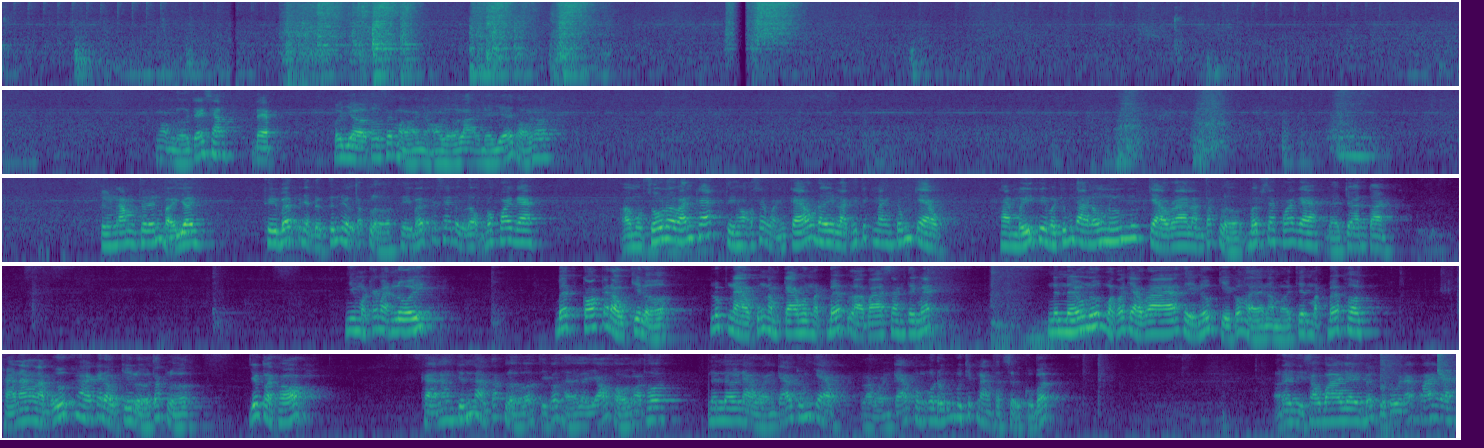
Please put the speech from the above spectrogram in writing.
ngọn lửa cháy xanh đẹp. Bây giờ tôi sẽ mở nhỏ lửa lại để dễ thổi hơn. Từ 5 cho đến 7 giây khi bếp nhận được tín hiệu tắt lửa thì bếp sẽ tự động bóc khóa ga. Ở một số nơi bán khác thì họ sẽ quảng cáo đây là cái chức năng chống trào. Hàm ý khi mà chúng ta nấu nướng nước trào ra làm tắt lửa bếp sẽ khóa ga để cho an toàn nhưng mà các bạn lưu ý, bếp có cái đầu chia lửa, lúc nào cũng nằm cao hơn mặt bếp là 3 cm nên nếu nước mà có trào ra thì nước chỉ có thể nằm ở trên mặt bếp thôi. Khả năng làm ướt hai cái đầu chia lửa tắt lửa, rất là khó. Khả năng chính làm tắt lửa chỉ có thể là gió thổi mà thôi. Nên nơi nào quảng cáo chống trào là quảng cáo không có đúng với chức năng thật sự của bếp. Ở đây thì sau 3 giây bếp của tôi đã khóa ra.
